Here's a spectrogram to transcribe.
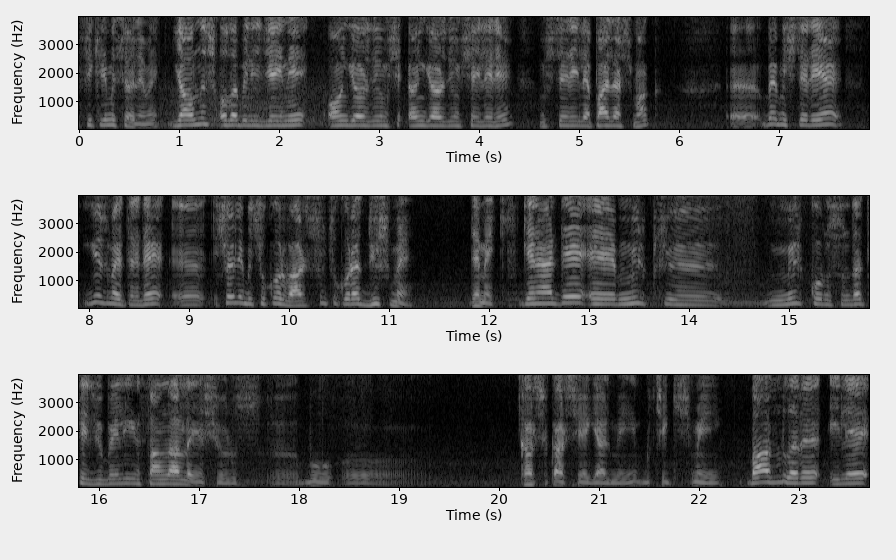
fikrimi söylemek. Yanlış olabileceğini öngördüğüm öngördüğüm şeyleri müşteriyle paylaşmak ve müşteriye 100 metrede şöyle bir çukur var. Şu çukura düşme demek. Genelde mülk mülk konusunda tecrübeli insanlarla yaşıyoruz bu karşı karşıya gelmeyi, bu çekişmeyi. Bazıları ile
